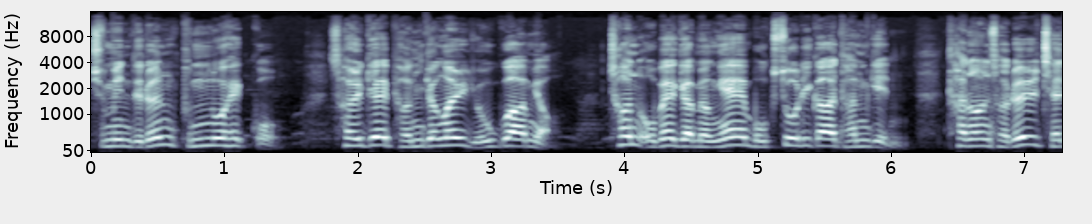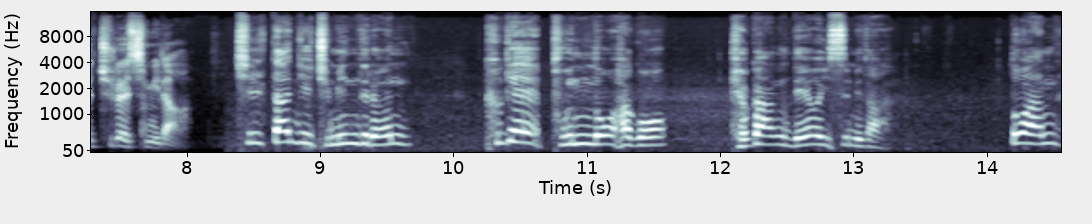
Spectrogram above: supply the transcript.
주민들은 분노했고 설계 변경을 요구하며 1,500여 명의 목소리가 담긴 탄원서를 제출했습니다. 7단지 주민들은 크게 분노하고 격앙되어 있습니다. 또한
